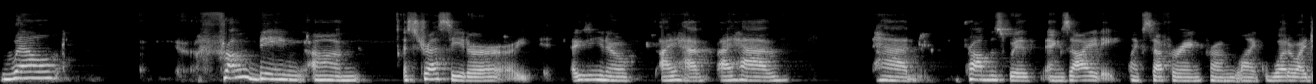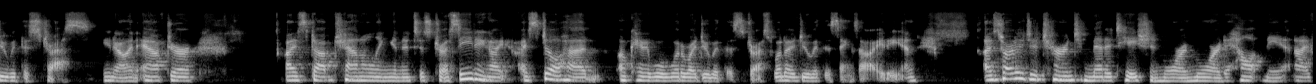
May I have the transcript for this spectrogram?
well, from being um, a stress eater, you know, I have I have had problems with anxiety, like suffering from like what do I do with this stress, you know, and after I stopped channeling it into stress eating, I, I still had, okay, well, what do I do with this stress? What do I do with this anxiety? And I started to turn to meditation more and more to help me. And I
